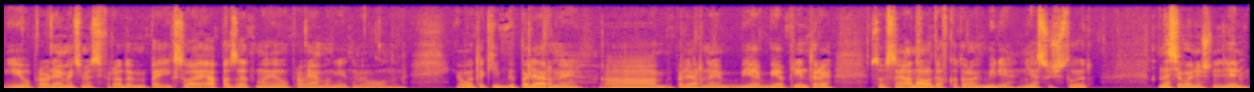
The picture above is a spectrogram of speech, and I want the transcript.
и управляем этими сфероидами по XY, а по Z мы управляем магнитными волнами. И вот такие биполярные, э, биполярные био биопринтеры, собственно, аналогов, которых в мире не существует на сегодняшний день,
